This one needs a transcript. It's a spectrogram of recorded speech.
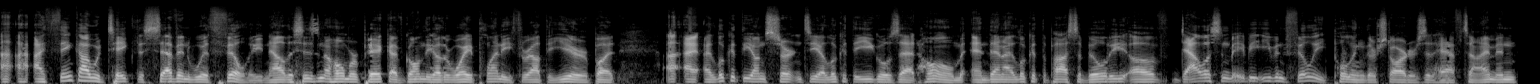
I, I think I would take the seven with Philly. Now, this isn't a homer pick. I've gone the other way plenty throughout the year, but I, I, look at the uncertainty. I look at the Eagles at home, and then I look at the possibility of Dallas and maybe even Philly pulling their starters at halftime. And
